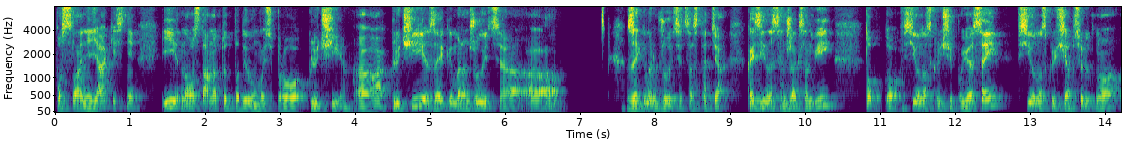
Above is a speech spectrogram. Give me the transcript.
посилання якісні. І наостанок тут подивимось про ключі. Ключі, за якими ранжується. За якими ранжується ця стаття Казіна Сен Джексонвіль. Тобто, всі у нас ключі по USA, всі у нас ключі абсолютно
